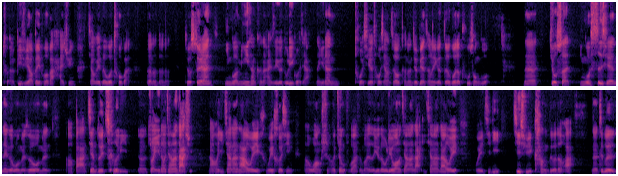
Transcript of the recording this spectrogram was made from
托，呃必须要被迫把海军交给德国托管，等等等等。就虽然英国名义上可能还是一个独立国家，那一旦妥协投降之后，可能就变成了一个德国的仆从国。那就算英国事先那个我们说我们啊把舰队撤离呃转移到加拿大去，然后以加拿大为为核心，呃王室和政府啊什么的也都流亡加拿大，以加拿大为为基地继续抗德的话，那这个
